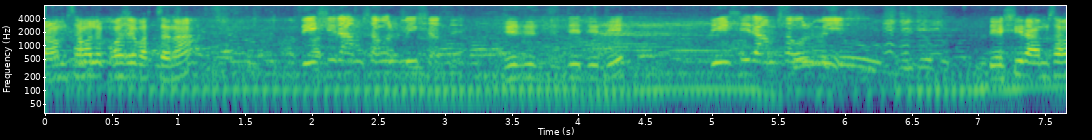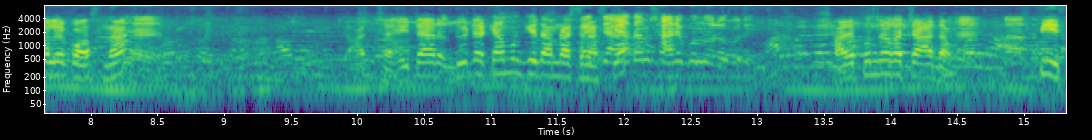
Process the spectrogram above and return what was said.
রাম ছাগলের কচের বাচ্চা না? দেশি রাম ছাগল মিশ আছে। জি জি জি, জি দেশি রাম ছাগল মিশ। দেশি রাম ছাগলের কচ না? হ্যাঁ। আচ্ছা এটার দুইটার কেমন কি দাম রাখছেন আজকে? দাম সাড়ে পনেরো করে। সাড়ে পনেরো টাকা চা দাম? হ্যাঁ পিস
